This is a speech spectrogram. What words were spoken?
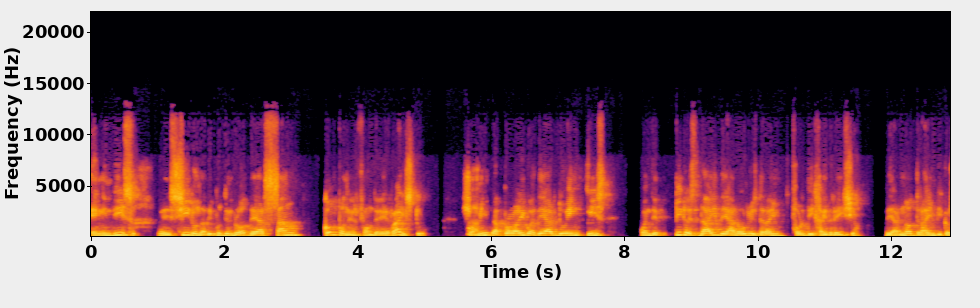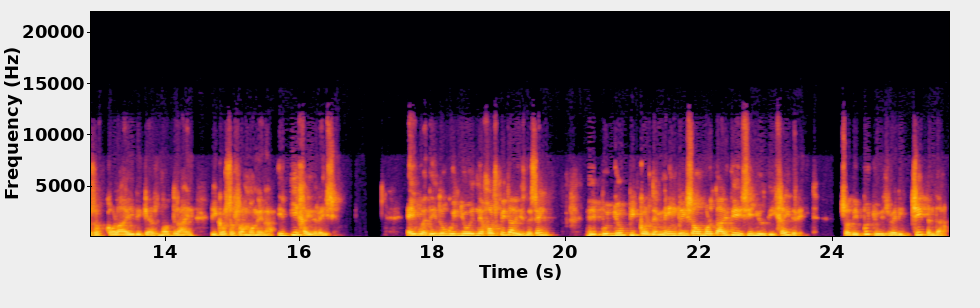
and in this uh, serum that they put in blood, there are some components from the rice too. So means that probably what they are doing is when the piglets die, they are always dying for dehydration. They are not dying because of coli, because not dying because of salmonella. It's dehydration. And what they do with you in the hospital is the same. They put you because the main reason of mortality is you dehydrate. So they put you. It's very cheap and that.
